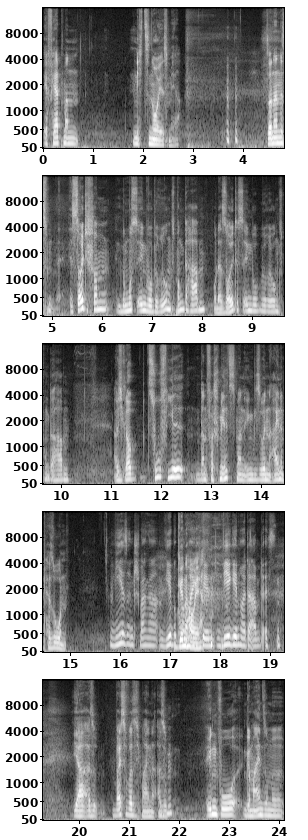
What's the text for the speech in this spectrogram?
erfährt man nichts Neues mehr. Sondern es, es sollte schon, du musst irgendwo Berührungspunkte haben oder solltest irgendwo Berührungspunkte haben. Aber ich glaube, zu viel, dann verschmilzt man irgendwie so in eine Person. Wir sind schwanger, wir bekommen Genau, ein ja. Kind, wir gehen heute Abend essen. Ja, also, weißt du, was ich meine? Also, irgendwo gemeinsame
